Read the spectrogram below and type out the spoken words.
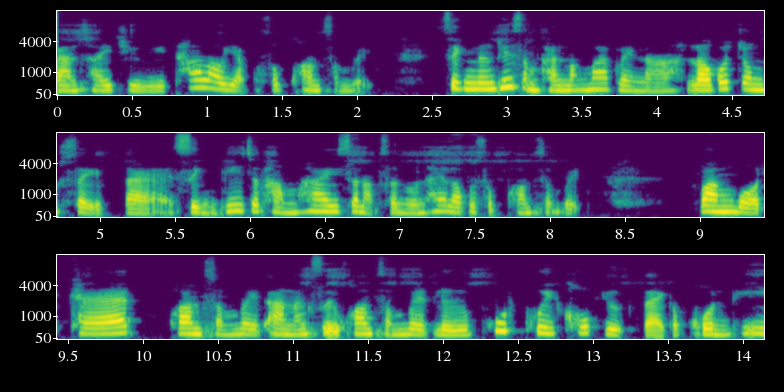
การใช้ชีวิต ถ้าเราอยากประสบความสำเร็จ สิ่งหนึ่งที่สำคัญมากๆเลยนะ เราก็จงเสพแต่สิ่งที่จะทำให้สนับสนุนให้เราประสบความสำเร็จ ฟังบอดแคสต์ความสำเร็จอ่านหนังสือความสำเร็จ หรือพูดคุยคบอยู่แต่กับคนที่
